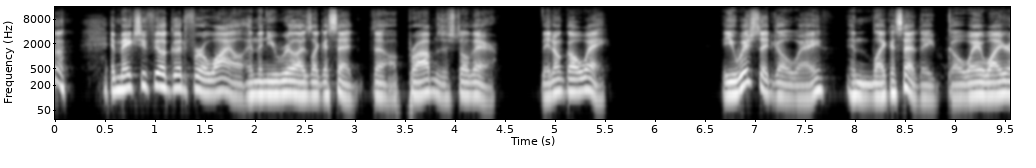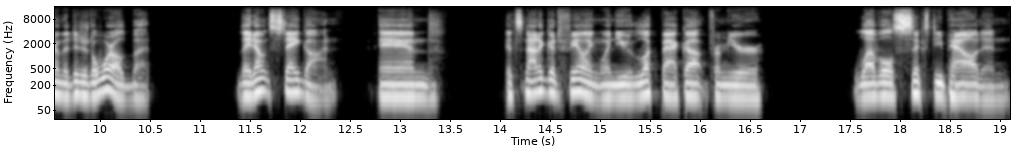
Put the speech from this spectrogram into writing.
it makes you feel good for a while. And then you realize, like I said, the problems are still there. They don't go away. You wish they'd go away. And like I said, they go away while you're in the digital world, but they don't stay gone. And it's not a good feeling when you look back up from your level 60 paladin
